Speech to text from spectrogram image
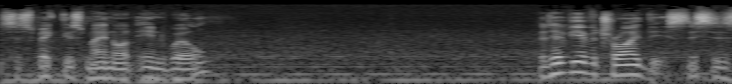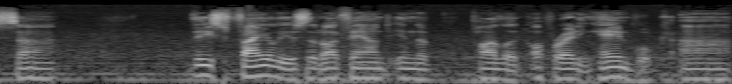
I suspect this may not end well. But have you ever tried this? This is uh, these failures that I found in the pilot operating handbook are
